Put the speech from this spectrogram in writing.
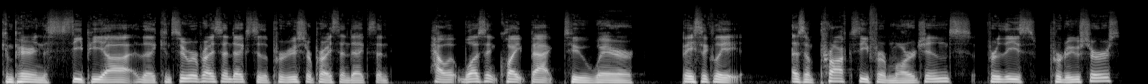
comparing the CPI, the consumer price index to the producer price index, and how it wasn't quite back to where basically as a proxy for margins for these producers,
